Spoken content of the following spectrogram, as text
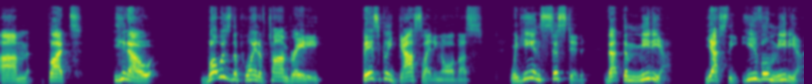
Um, but, you know, what was the point of Tom Brady basically gaslighting all of us when he insisted that the media, yes, the evil media,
